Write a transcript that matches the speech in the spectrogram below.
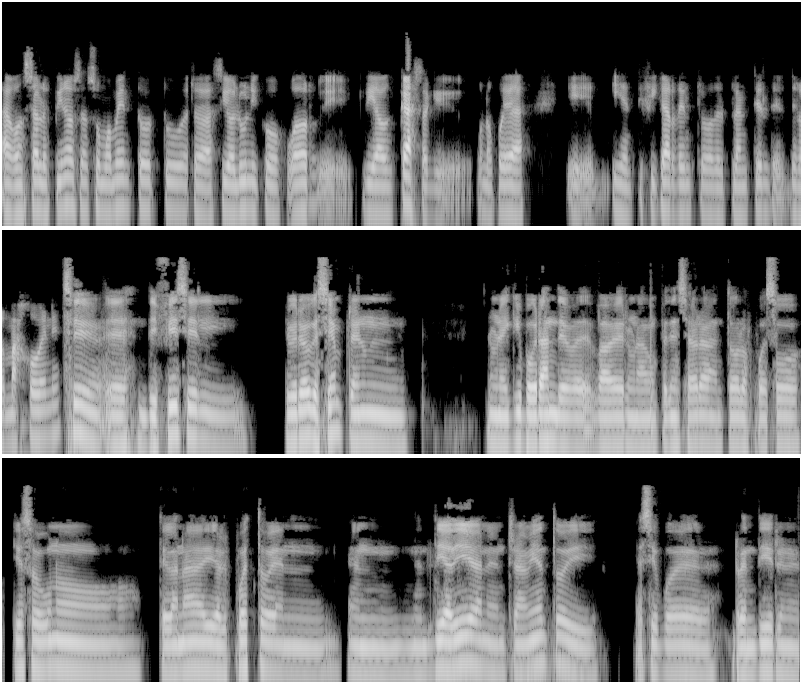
a Gonzalo Espinosa en su momento, tú has sido el único jugador eh, criado en casa que uno pueda eh, identificar dentro del plantel de, los más jóvenes. Sí, es difícil. Yo creo que siempre en un, en un equipo grande va a haber una competencia ahora en todos los puestos. Y eso uno te gana el puesto en, en el día a día, en el entrenamiento y, y así poder rendir. En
